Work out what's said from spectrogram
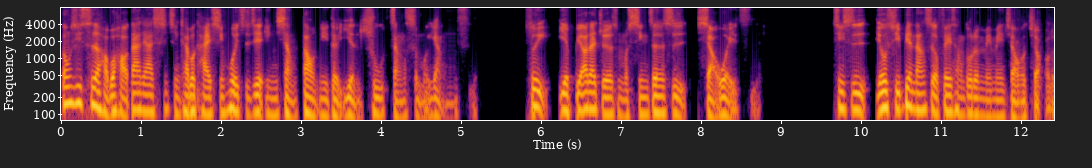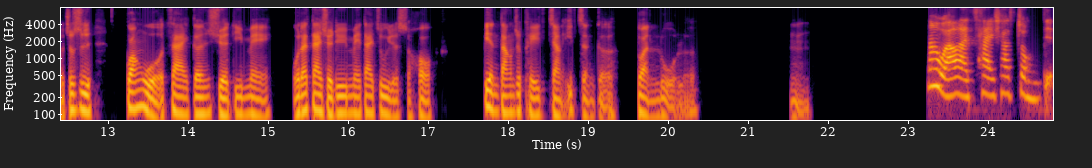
东西吃的好不好，大家心情开不开心，会直接影响到你的演出长什么样子。所以也不要再觉得什么行政是小位置。其实，尤其便当是有非常多的眉眉角角的，就是光我在跟学弟妹，我在带学弟妹带助理的时候，便当就可以讲一整个段落了。嗯，那我要来猜一下重点。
